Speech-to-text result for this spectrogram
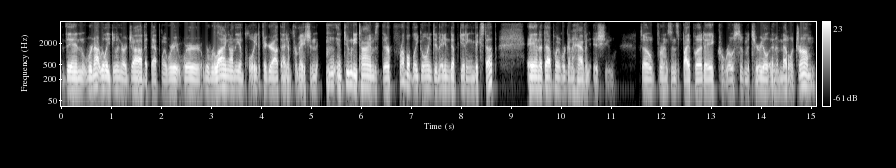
then we're not really doing our job at that point. We're we're we're relying on the employee to figure out that information, and too many times they're probably going to end up getting mixed up, and at that point we're going to have an issue. So, for instance, if I put a corrosive material in a metal drum,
